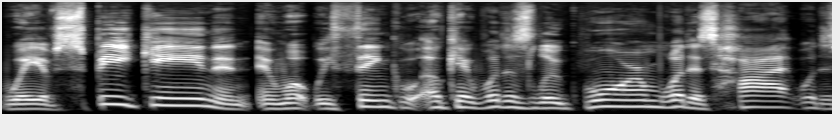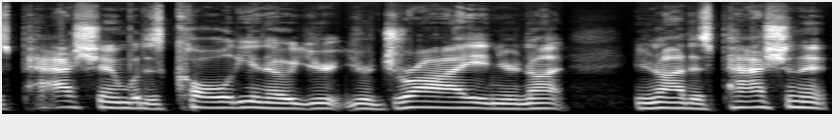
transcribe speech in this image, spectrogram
way of speaking and, and what we think okay what is lukewarm what is hot what is passion what is cold? You know you're you're dry and you're not you're not as passionate.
